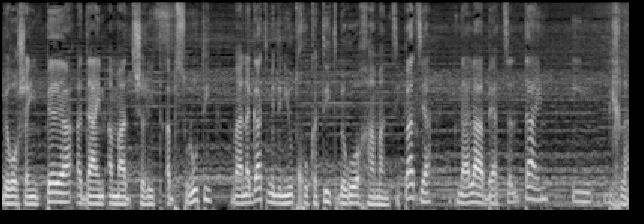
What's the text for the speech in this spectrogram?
בראש האימפריה עדיין עמד שליט אבסולוטי, והנהגת מדיניות חוקתית ברוח האמנציפציה התנהלה בעצלתיים, אם בכלל.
